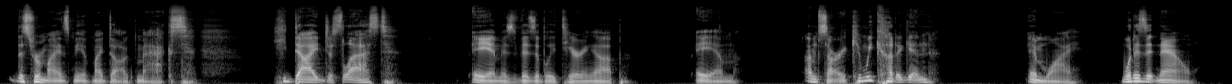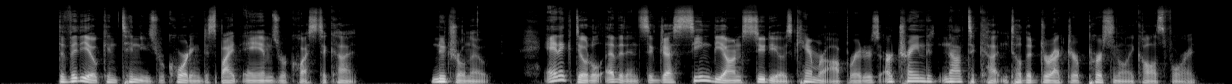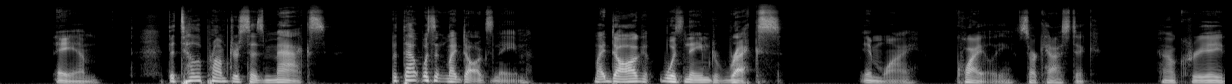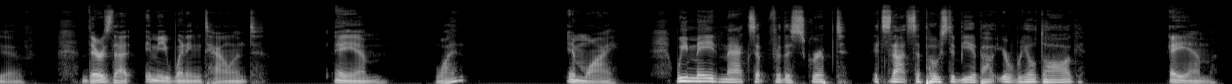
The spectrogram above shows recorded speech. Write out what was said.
this reminds me of my dog Max. He died just last. AM is visibly tearing up. AM. I'm sorry, can we cut again? MY. What is it now? The video continues recording despite AM's request to cut. Neutral note. Anecdotal evidence suggests Scene Beyond Studios camera operators are trained not to cut until the director personally calls for it. AM. The teleprompter says Max, but that wasn't my dog's name. My dog was named Rex. MY. Quietly, sarcastic. How creative. There's that Emmy winning talent. AM. What? MY. We made Max up for the script. It's not supposed to be about your real dog. AM.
